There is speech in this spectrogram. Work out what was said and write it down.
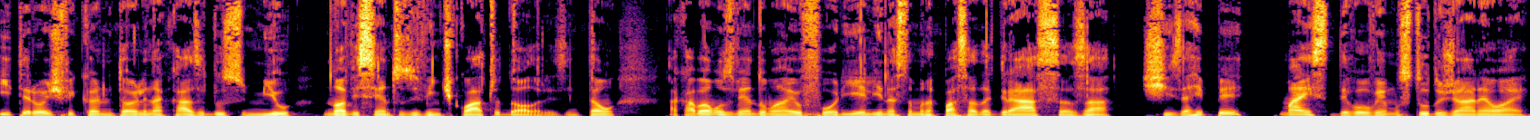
Ether hoje ficando então ele na casa dos 1.924 dólares. Então, Acabamos vendo uma euforia ali na semana passada, graças a XRP, mas devolvemos tudo já, né, Uai?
